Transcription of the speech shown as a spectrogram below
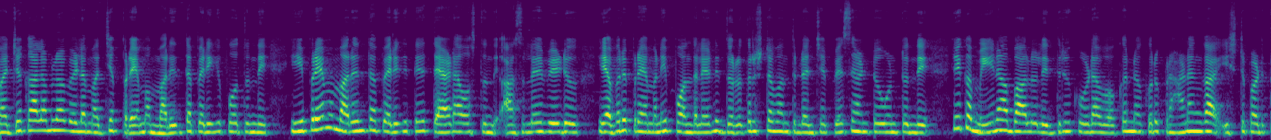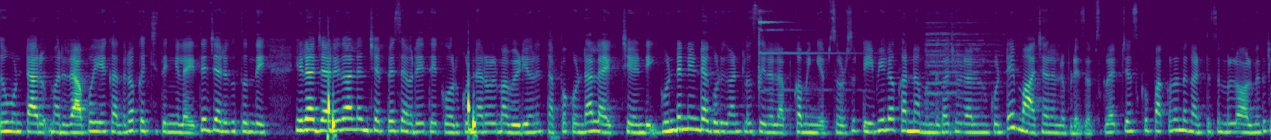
మధ్యకాలంలో వీళ్ళ మధ్య ప్రేమ మరింత పెరిగిపోతుంది. ఈ ప్రేమ మరింత పెరిగితే తేడా వస్తుంది. అసలే వీడు ఎవరి ప్రేమని పొందలేని దురదృష్టవంతుడని చెప్పేసి అంటూ ఉంటుంది. ఇక మీనా బాలులు ఇద్దరు కూడా ఒకరినొకరు ప్రాణంగా ఇష్టపడుతూ ఉంటారు. మరి రాబోయే కథలో ఖచ్చితంగా అయితే జరుగుతుంది. ఇలా జరగాలని చెప్పేసి ఎవరైతే కోరుకున్నారో మా వీడియోని తప్పకుండా లైక్ చేయండి. గుండె నిండా గుడి గంటలు సీరియల్ అప్కమింగ్ ఎపిసోడ్స్ టీవీలో కన్నా ముందుగా చూడాలనుకుంటే మా ఛానల్ ఇప్పుడు సబ్స్క్రైబ్ చేసుకో. పక్కన ఉన్న గంట సింబల్ ఆల్ మీద click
